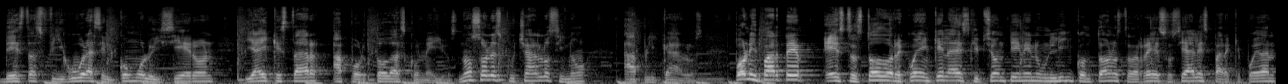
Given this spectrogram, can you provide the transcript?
de estas figuras, el cómo lo hicieron y hay que estar a por todas con ellos. No solo escucharlos, sino aplicarlos. Por mi parte, esto es todo. Recuerden que en la descripción tienen un link con todas nuestras redes sociales para que puedan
